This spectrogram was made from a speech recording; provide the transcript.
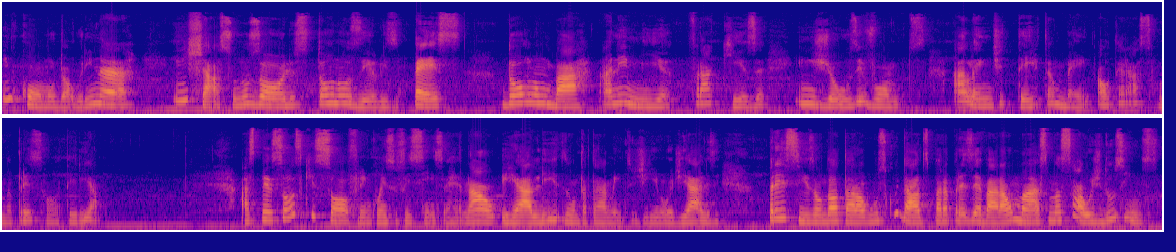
incômodo ao urinar, inchaço nos olhos, tornozelos e pés, dor lombar, anemia, fraqueza, enjoos e vômitos, além de ter também alteração da pressão arterial. As pessoas que sofrem com insuficiência renal e realizam tratamento de hemodiálise precisam adotar alguns cuidados para preservar ao máximo a saúde dos rins.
